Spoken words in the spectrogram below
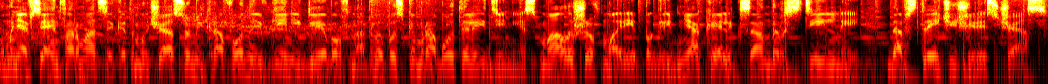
У меня вся информация к этому часу. Микрофон Евгений Глебов. Над выпуском работали Денис Малышев, Мария Погребняк и Александр Стильный. До встречи через час.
